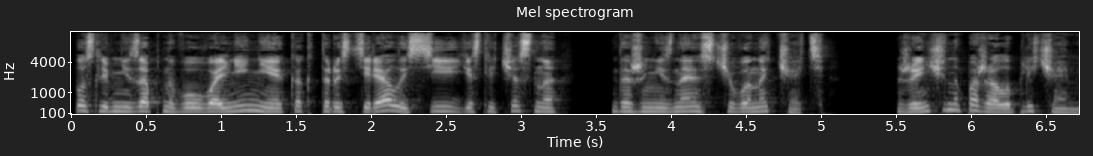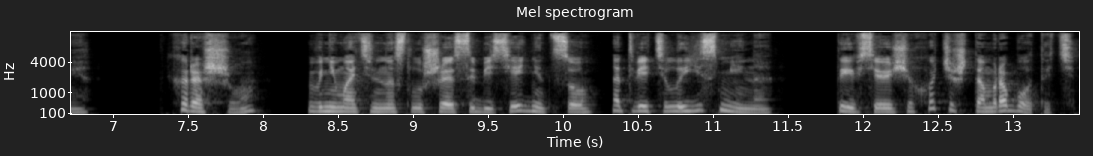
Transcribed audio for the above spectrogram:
После внезапного увольнения как-то растерялась и, если честно, даже не знаю, с чего начать. Женщина пожала плечами. «Хорошо», — внимательно слушая собеседницу, ответила Ясмина. «Ты все еще хочешь там работать?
